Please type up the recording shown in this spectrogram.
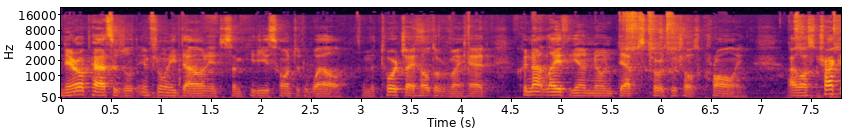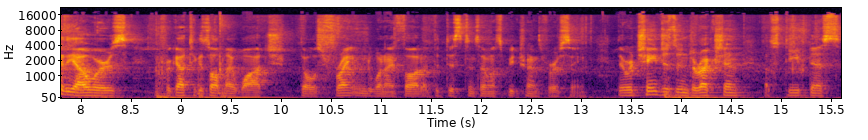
narrow passage led infinitely down into some hideous haunted well, and the torch I held over my head could not light the unknown depths towards which I was crawling. I lost track of the hours and forgot to consult my watch, though I was frightened when I thought of the distance I must be traversing. There were changes in direction, of steepness,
